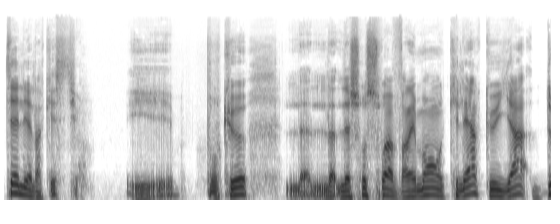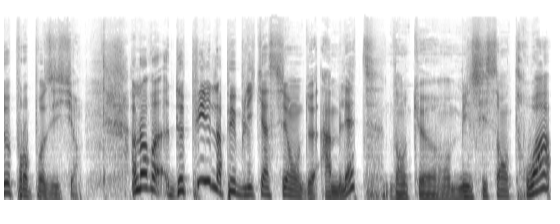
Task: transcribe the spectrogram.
telle est la question. Et pour que les choses soient vraiment claires qu'il y a deux propositions. Alors, depuis la publication de Hamlet, donc euh, en 1603,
